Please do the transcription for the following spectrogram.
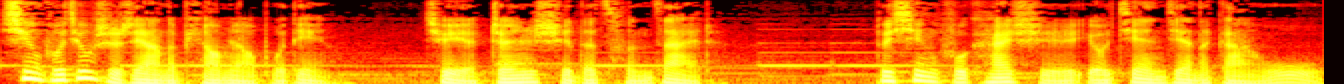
幸福就是这样的飘渺不定，却也真实的存在着。对幸福开始有渐渐的感悟，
